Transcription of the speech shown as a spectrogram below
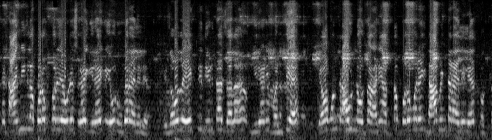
त्या टायमिंगला बरोबर एवढे सगळे गिरायक येऊन उभे राहिलेले आहेत. जवळजवळ एक ते दीड तास झाला बिर्याणी बनते आहे. तेव्हा पण क्राऊड नव्हता. आणि आता बरोबर एक दहा मिनिटं राहिलेली आहेत फक्त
